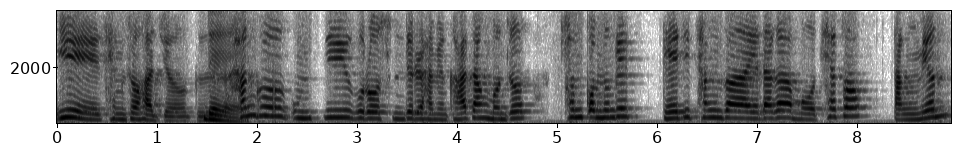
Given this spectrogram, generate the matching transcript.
예, 생소하죠. 그 네. 한국 음식으로 순대를 하면 가장 먼저 손 꼽는 게 돼지 창자에다가 뭐 채소, 당면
